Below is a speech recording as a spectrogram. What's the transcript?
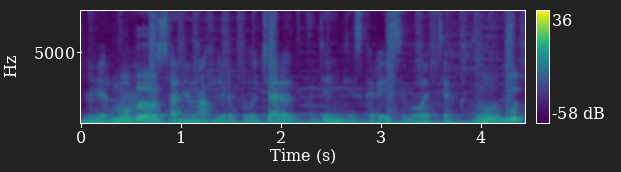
Наверное, ну, да. сами маклеры получают деньги, скорее всего, от тех, кто... Ну, вот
